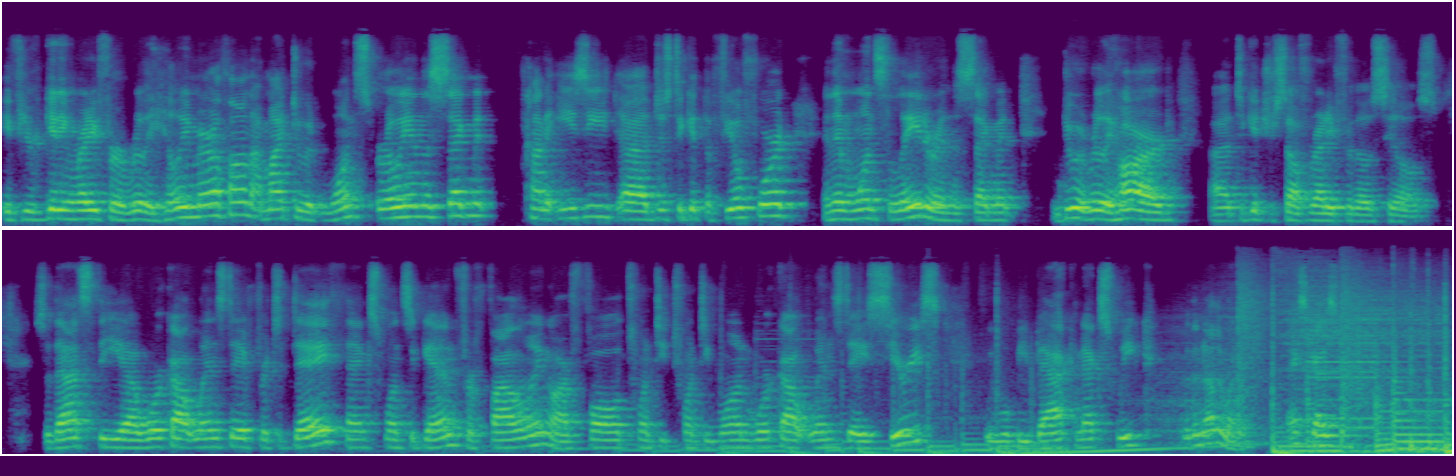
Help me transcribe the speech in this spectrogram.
if you're getting ready for a really hilly marathon, I might do it once early in the segment kind of easy uh, just to get the feel for it. And then once later in the segment, do it really hard uh, to get yourself ready for those hills. So that's the uh, Workout Wednesday for today. Thanks once again for following our Fall 2021 Workout Wednesday series. We will be back next week with another one. Thanks, guys.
